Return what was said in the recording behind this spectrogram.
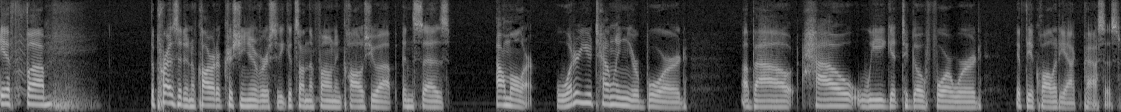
if um, the president of Colorado Christian University gets on the phone and calls you up and says, Al Mohler, what are you telling your board about how we get to go forward if the Equality Act passes?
